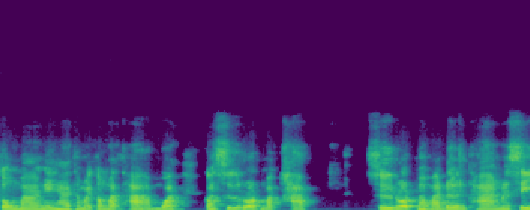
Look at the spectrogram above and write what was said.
ตรงมาง่ายๆทำไมต้องมาถามว่า ก็ซื้อรถมาขับ ซื้อรถเพื่อมาเดินทางนะสิ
